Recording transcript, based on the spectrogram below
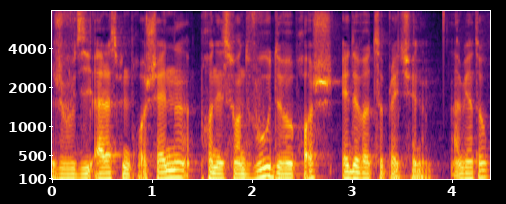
Je vous dis à la semaine prochaine. Prenez soin de vous, de vos proches et de votre supply chain. À bientôt.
